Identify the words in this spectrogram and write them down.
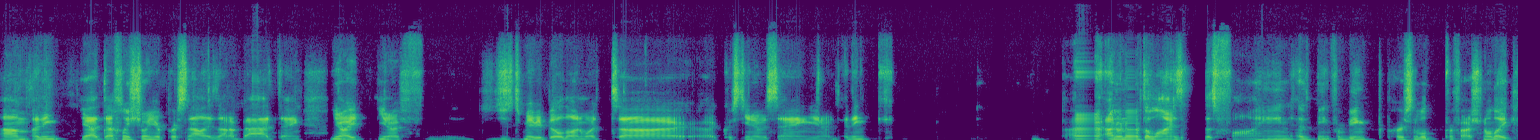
Um, I think yeah, definitely showing your personality is not a bad thing. You know, I you know if just to maybe build on what uh, Christina was saying. You know, I think I, I don't know if the line is as fine as being from being personable professional. Like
